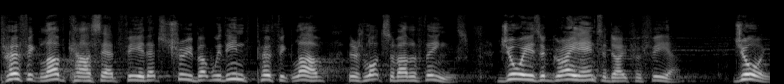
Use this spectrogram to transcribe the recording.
Perfect love casts out fear, that's true, but within perfect love, there's lots of other things. Joy is a great antidote for fear. Joy.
